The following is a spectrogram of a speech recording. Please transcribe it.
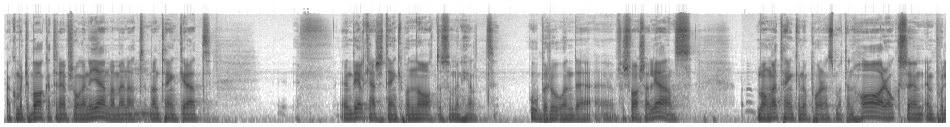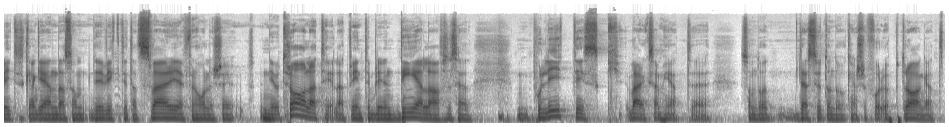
jag kommer tillbaka till den frågan igen, va? men att mm. man tänker att en del kanske tänker på NATO som en helt oberoende eh, försvarsallians. Många tänker nog på den som att den har också en, en, politisk agenda som det är viktigt att Sverige förhåller sig neutrala till. Att vi inte blir en del av så att säga, politisk verksamhet eh, som då dessutom då kanske får uppdrag att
